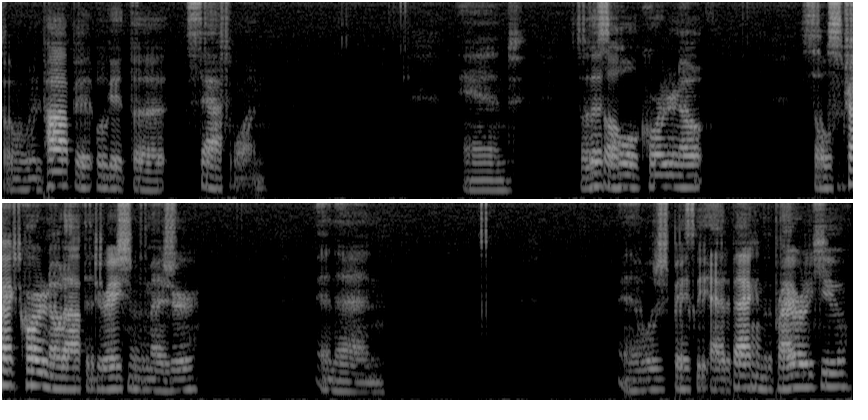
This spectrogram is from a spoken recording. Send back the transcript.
So when we pop it, we'll get the staff one. And so this is a whole quarter note. So we'll subtract quarter note off the duration of the measure. And then and it will just basically add it back into the priority queue.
